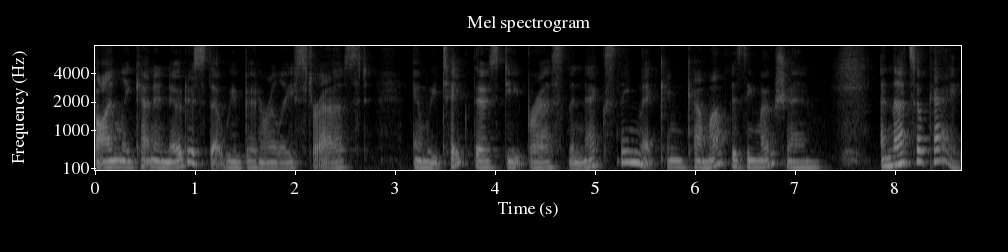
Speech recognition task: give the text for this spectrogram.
finally kind of notice that we've been really stressed and we take those deep breaths, the next thing that can come up is emotion. And that's okay.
